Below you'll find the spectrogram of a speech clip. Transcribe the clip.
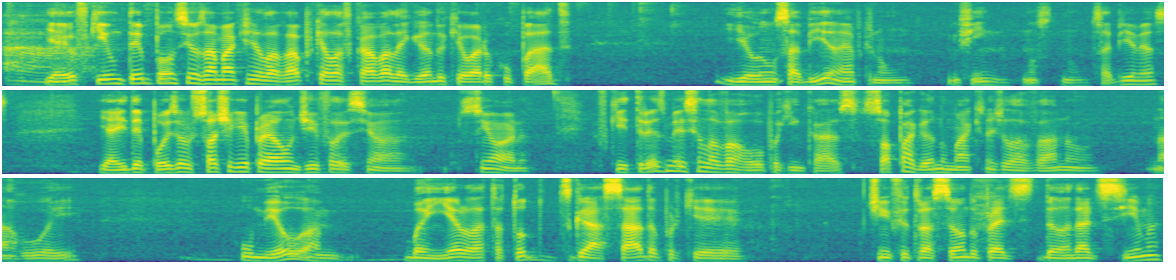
Ah, E aí eu fiquei um tempão sem usar máquina de lavar porque ela ficava alegando que eu era o culpado. E eu não sabia, né? Porque não, enfim, não, não sabia mesmo. E aí depois eu só cheguei pra ela um dia e falei assim, ó, senhora, fiquei três meses sem lavar roupa aqui em casa, só pagando máquina de lavar no, na rua aí. O meu a, banheiro lá tá todo desgraçado porque tinha infiltração do prédio do andar de cima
